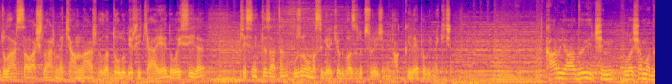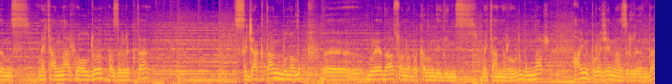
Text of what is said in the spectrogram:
ordular, savaşlar, mekanlarla dolu bir hikaye. Dolayısıyla kesinlikle zaten uzun olması gerekiyordu bu hazırlık sürecinin hakkıyla yapabilmek için. Kar yağdığı için ulaşamadığımız mekanlar oldu hazırlıkta. Sıcaktan bunalıp e, buraya daha sonra bakalım dediğimiz mekanlar oldu. Bunlar aynı projenin hazırlığında.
